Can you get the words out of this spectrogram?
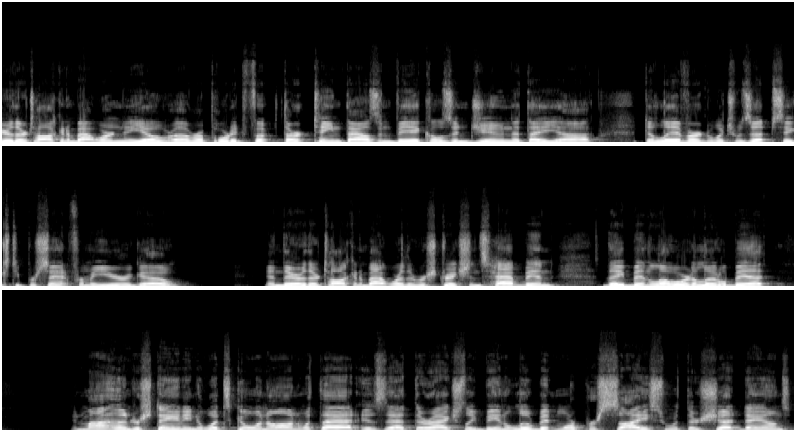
Here they're talking about where NIO uh, reported 13,000 vehicles in June that they uh, delivered, which was up 60% from a year ago. And there they're talking about where the restrictions have been, they've been lowered a little bit. And my understanding of what's going on with that is that they're actually being a little bit more precise with their shutdowns.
